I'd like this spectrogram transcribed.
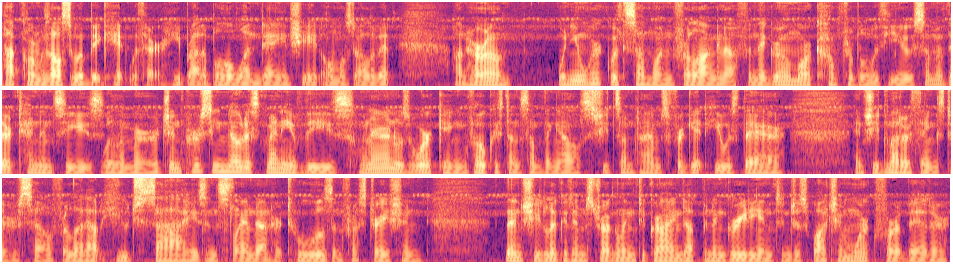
Popcorn was also a big hit with her. He brought a bowl one day, and she ate almost all of it on her own. When you work with someone for long enough and they grow more comfortable with you, some of their tendencies will emerge, and Percy noticed many of these. When Erin was working, focused on something else, she'd sometimes forget he was there, and she'd mutter things to herself or let out huge sighs and slam down her tools in frustration. Then she'd look at him struggling to grind up an ingredient and just watch him work for a bit, or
